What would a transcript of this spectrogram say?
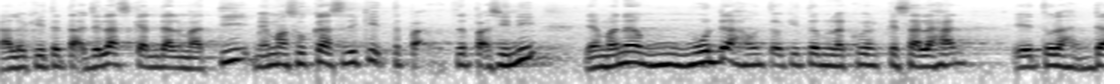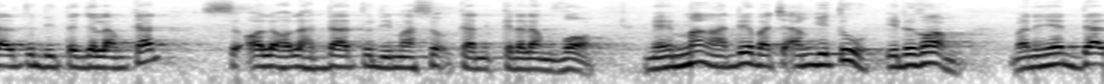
Kalau kita tak jelaskan dal mati memang suka sedikit tempat tempat sini yang mana mudah untuk kita melakukan kesalahan iaitulah dal tu ditenggelamkan seolah-olah dal tu dimasukkan ke dalam dha. Memang ada bacaan begitu idgham. Maknanya dal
